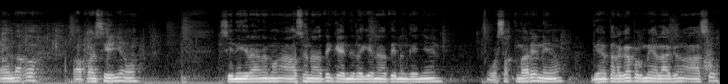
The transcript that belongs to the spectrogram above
Oh, nako. Papansin nyo, oh. Sinira ng mga aso natin kaya nilagyan natin ng ganyan. Wasak na rin eh, oh. Ganyan talaga pag may alagang aso.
